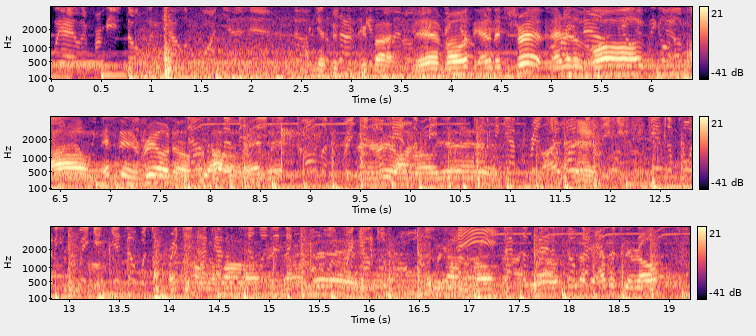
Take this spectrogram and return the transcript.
We're hailing from East Oakland, California, and uh, guess 65. Yeah, bro, it's the end of the trip, end of the vlogs. Um, it's been real though. Yo, man. It's been real, bro. Yeah. Everton, bro. The weather's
